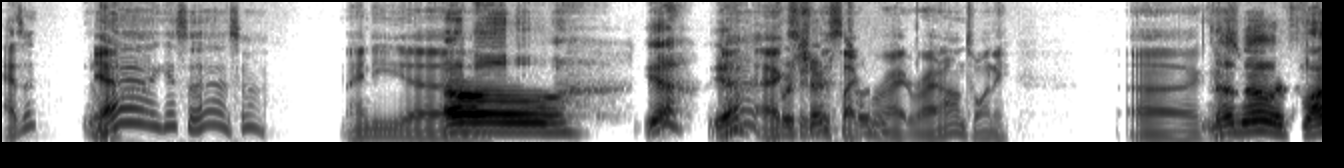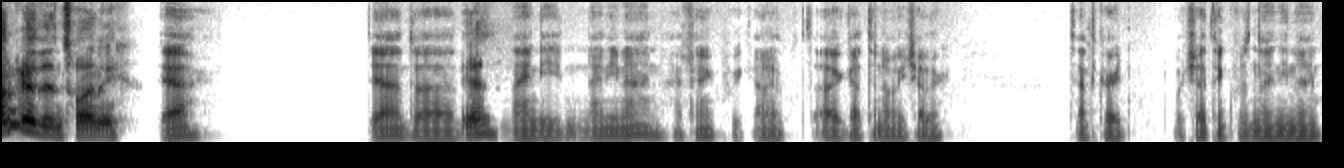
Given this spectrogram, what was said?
Has it? Yeah. Yeah, I guess it has, huh? 90 uh Oh, yeah, yeah, for actually sure. it's like 20. right right on 20. Uh No, no, it's longer than 20. Yeah. Yeah, the Yeah. 90 99, I think we kind of uh, got to know each other. 10th grade, which I think was 99.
